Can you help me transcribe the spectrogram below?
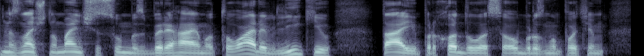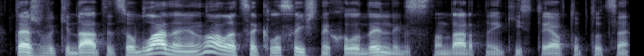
На Значно менші суми зберігаємо товарів, ліків, та і приходилося образно потім теж викидати це обладнання. Ну, але це класичний холодильник стандартний, який стояв, тобто це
